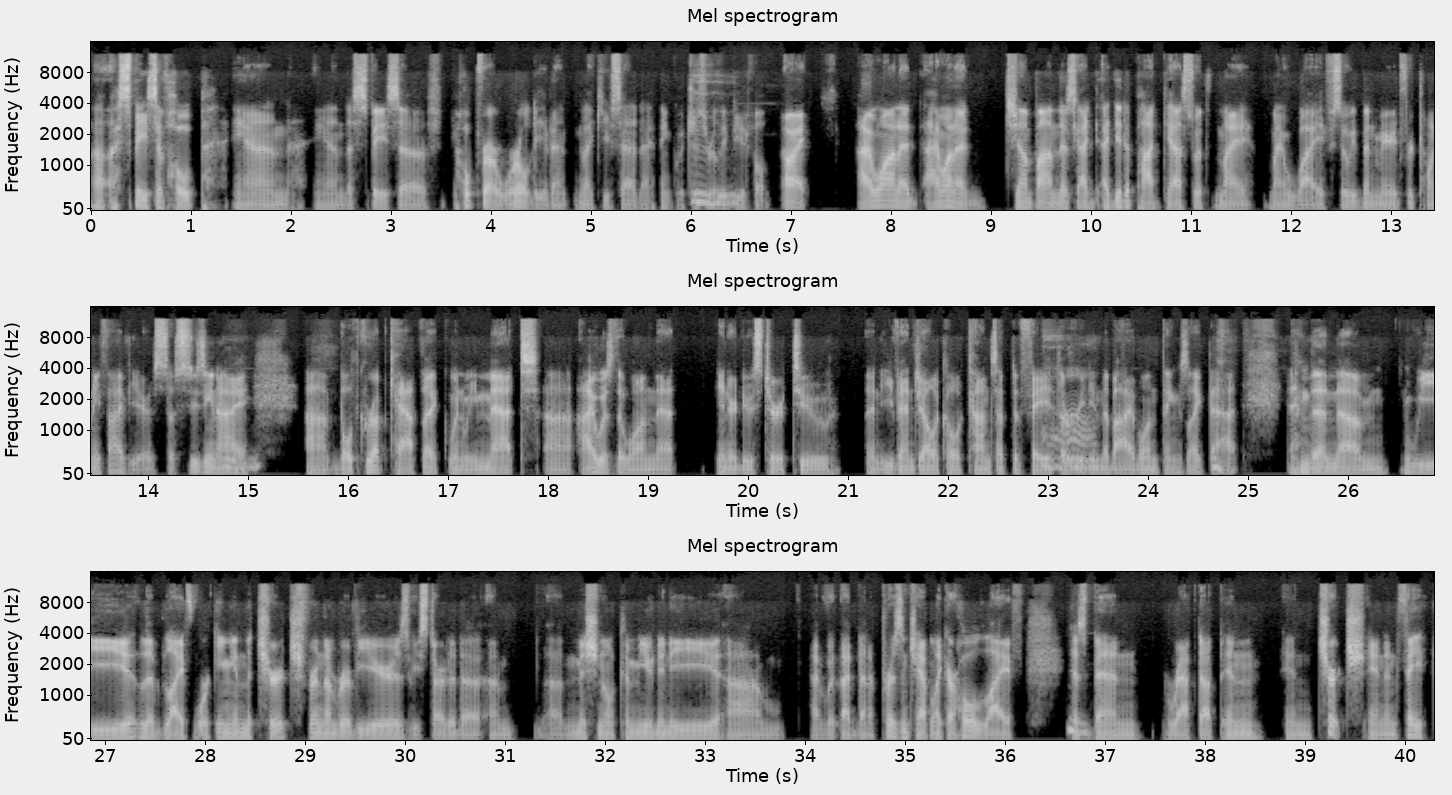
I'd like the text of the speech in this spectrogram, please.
a space of hope and and a space of hope for our world even like you said i think which is mm-hmm. really beautiful all right i want to i want to jump on this. I, I did a podcast with my my wife, so we've been married for 25 years. So Susie and I, mm-hmm. um, both grew up Catholic. When we met, uh, I was the one that introduced her to an evangelical concept of faith oh. or reading oh. the Bible and things like that. and then um, we lived life working in the church for a number of years. We started a, um, a missional community. Um, I've, I've, been a prison chaplain. Like our whole life mm. has been wrapped up in in church and in faith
